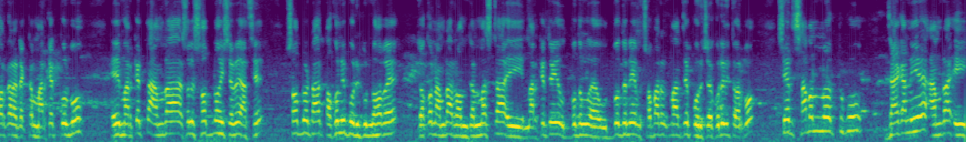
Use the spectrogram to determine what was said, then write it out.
সরকারের একটা মার্কেট করব। এই মার্কেটটা আমরা আসলে স্বপ্ন হিসেবে আছে। স্বপ্নটা তখনই পরিপূর্ণ হবে যখন আমরা রমজান মাসটা এই মার্কেটে উদ্বোধন, উদ্বোধনে সবার মাঝে পরিচয় করে দিতে পারব। সে সামান্য একটুকু জায়গা নিয়ে আমরা এই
